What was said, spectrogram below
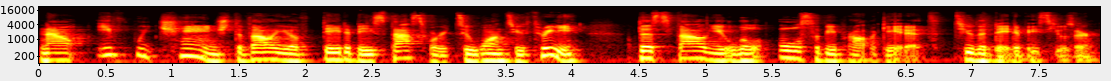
Now, if we change the value of database password to 123, this value will also be propagated to the database user.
